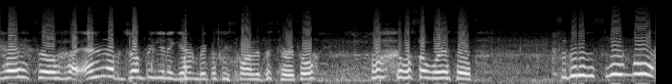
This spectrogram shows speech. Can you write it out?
Okay, so I ended up jumping in again because we spotted the turtle. Oh, it was so worth it. It's a bit of a swim, but.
